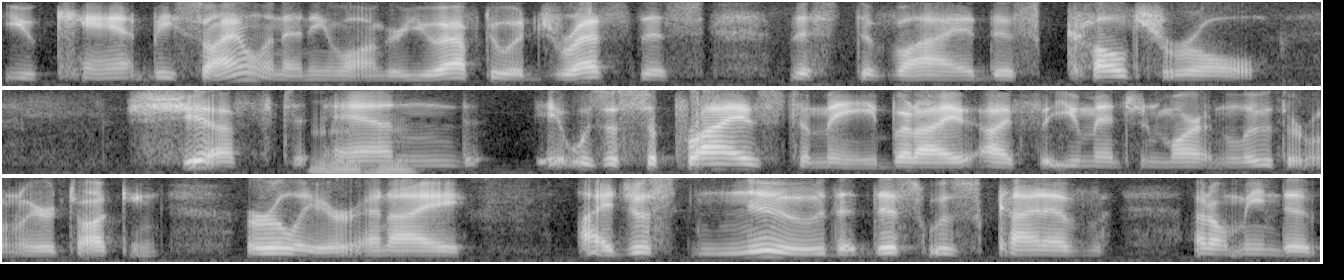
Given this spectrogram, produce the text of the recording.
you can't be silent any longer. You have to address this this divide, this cultural shift, mm-hmm. and it was a surprise to me. But I, I, you mentioned Martin Luther when we were talking earlier, and I, I just knew that this was kind of. I don't mean to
